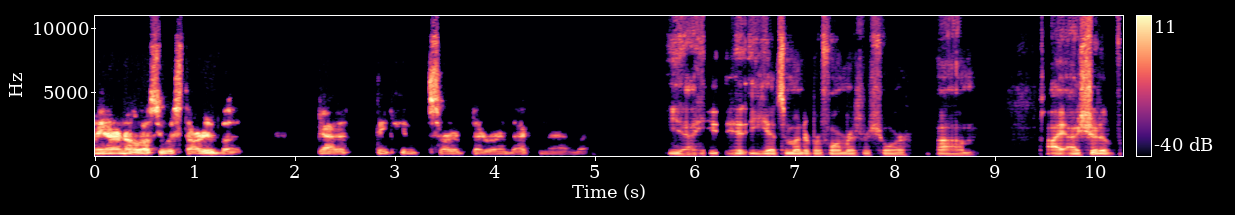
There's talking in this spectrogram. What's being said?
I mean, I don't know who else he would have started, but gotta think you can start a better running back than that. But yeah, he he had some underperformers for sure. Um, I I should have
